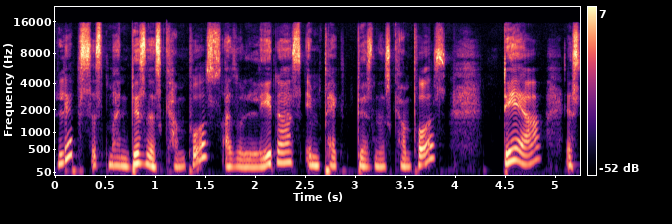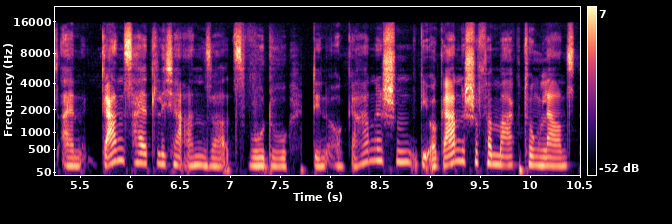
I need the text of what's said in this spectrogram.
LIPS ist mein Business Campus, also Lenas Impact Business Campus. Der ist ein ganzheitlicher Ansatz, wo du den organischen, die organische Vermarktung lernst.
